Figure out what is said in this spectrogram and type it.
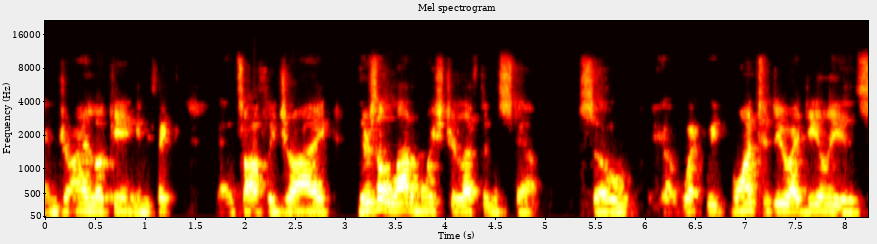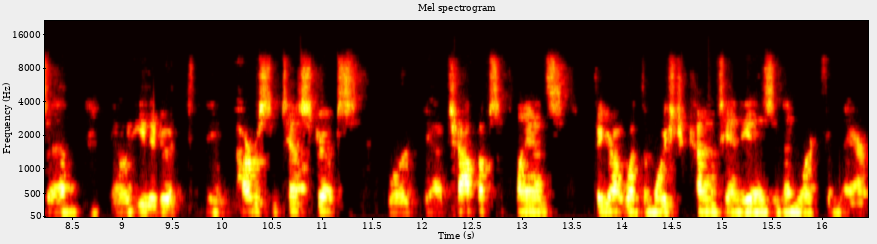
and dry looking, and you think it's awfully dry, there's a lot of moisture left in the stem. So you know, what we want to do ideally is um, you know, either do it, you know, harvest some test strips or chop up some plants, figure out what the moisture content is, and then work from there.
